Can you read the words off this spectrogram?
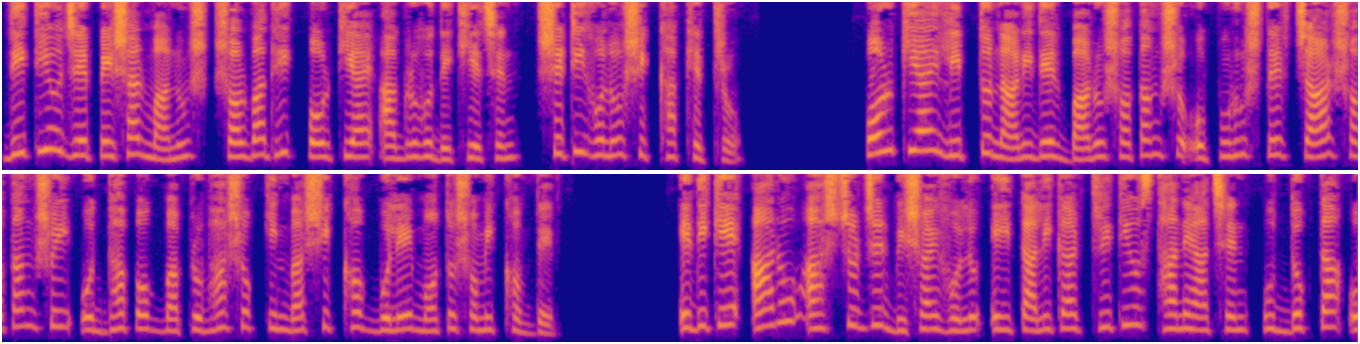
দ্বিতীয় যে পেশার মানুষ সর্বাধিক পরকীয়ায় আগ্রহ দেখিয়েছেন, সেটি হল শিক্ষাক্ষেত্র। পরকীয়ায় লিপ্ত নারীদের বারো শতাংশ ও পুরুষদের চার শতাংশই অধ্যাপক বা প্রভাষক কিংবা শিক্ষক বলে মত সমীক্ষকদের এদিকে আরও আশ্চর্যের বিষয় হল, এই তালিকার তৃতীয় স্থানে আছেন উদ্যোক্তা ও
